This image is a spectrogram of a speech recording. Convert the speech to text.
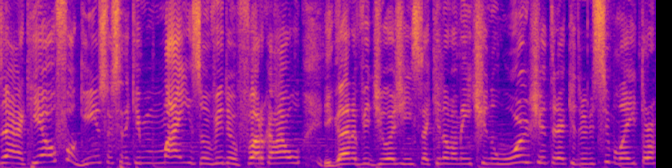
beleza? Aqui é o Foguinho, estou aqui mais um vídeo fora do canal. E galera, no vídeo de hoje a gente está aqui novamente no World Truck Drive Simulator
